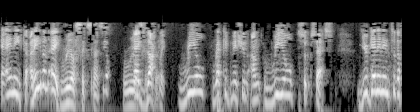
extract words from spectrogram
any, and even, a Real success. Real exactly, real recognition and real success. You're getting into the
